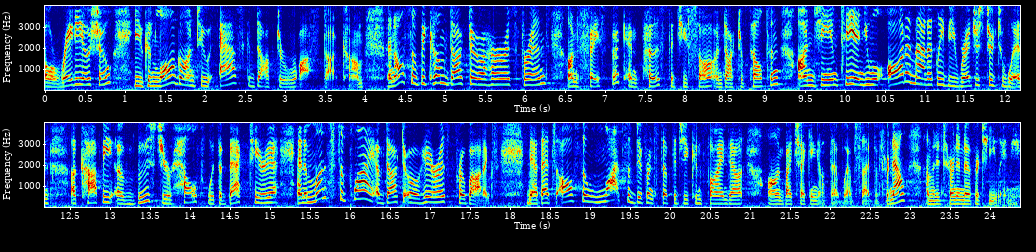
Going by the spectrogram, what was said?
or radio show, you can log on to askdrross.com. And also become Dr. Ohhira's friend on Facebook and post that you saw on Dr. Pelton on GMT, and you will automatically be registered to win a copy of Boost Your Health with a Bacteria and a month's supply of Dr. Ohhira's probiotics. Now, that's also lots of different stuff that you can find out on by checking out that website. But for now, I'm going to turn it over to you, Amy.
